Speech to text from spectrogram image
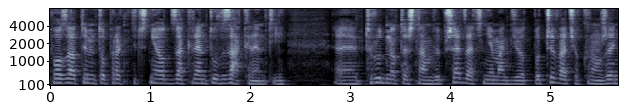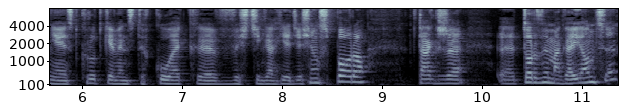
poza tym to praktycznie od zakrętu w zakręt i e, trudno też tam wyprzedzać, nie ma gdzie odpoczywać, okrążenie jest krótkie, więc tych kółek e, w wyścigach jedzie się sporo, także e, tor wymagający.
